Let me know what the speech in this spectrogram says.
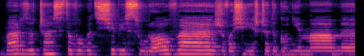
bardzo często wobec siebie surowe, że właśnie jeszcze tego nie mamy,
